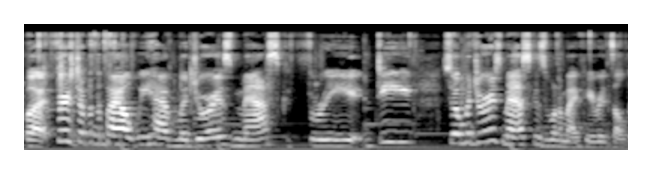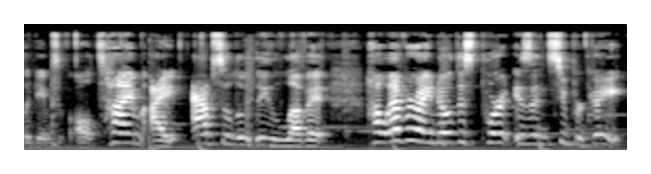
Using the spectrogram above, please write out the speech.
But first up in the pile, we have Majora's Mask 3D. So Majora's Mask is one of my favorite Zelda games of all time. I absolutely love it. However, I know this port isn't super great.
